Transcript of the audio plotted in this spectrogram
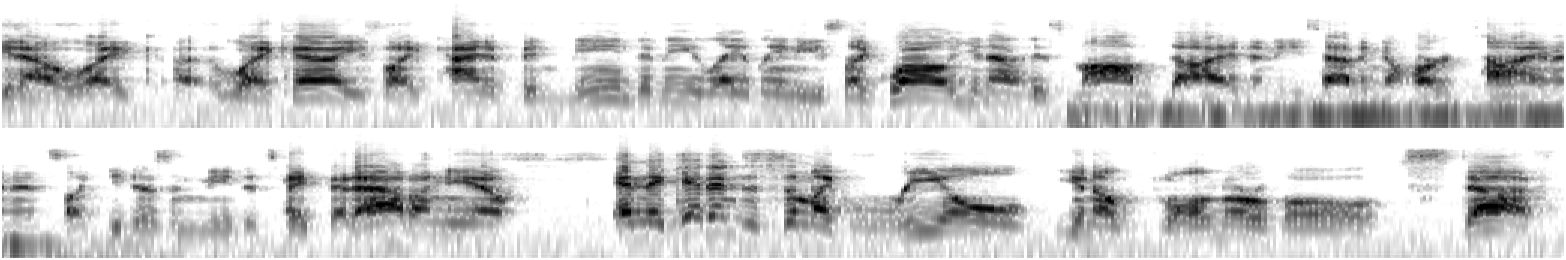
you know, like, uh, like, uh, he's like kind of been mean to me lately, and he's like, well, you know, his mom died, and he's having a hard time, and it's like he doesn't mean to take that out on you. And they get into some like real, you know, vulnerable stuff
